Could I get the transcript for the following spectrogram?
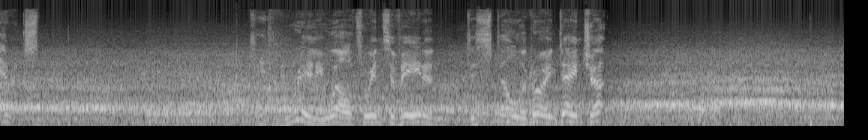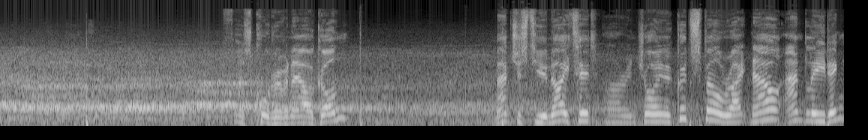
Eriksen. Did really well to intervene and dispel the growing danger. First quarter of an hour gone. Manchester United are enjoying a good spell right now and leading.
